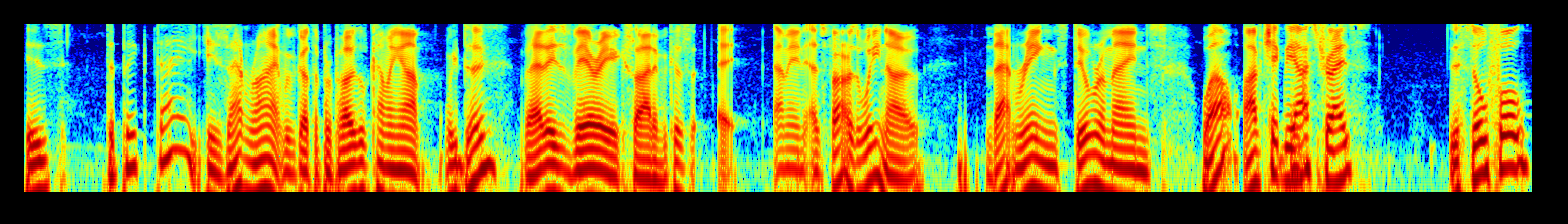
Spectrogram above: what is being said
is the big day. Is that right? We've got the proposal coming up. We do. That is very exciting because, eh, I mean, as far as we know, that ring still remains, Well, I've checked the ice trays. They're still full.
